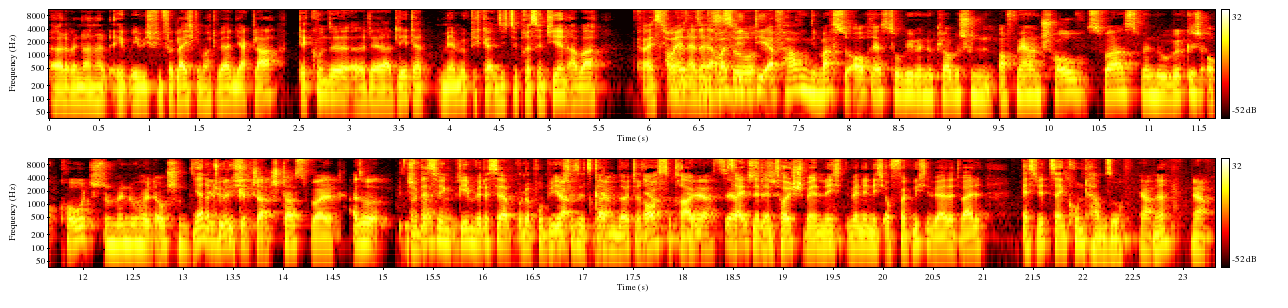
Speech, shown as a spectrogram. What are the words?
äh, oder wenn dann halt e- ewig viel Vergleich gemacht werden. Ja klar, der Kunde, äh, der Athlet hat mehr Möglichkeiten, sich zu präsentieren, aber weißt du, aber, ich meine, also das, das aber ist so, die, die Erfahrung, die machst du auch erst, Tobi, wenn du, glaube ich, schon auf mehreren Shows warst, wenn du wirklich auch coachst und wenn du halt auch schon Ja, natürlich. mitgejudged hast, weil, also, ich aber weiß deswegen nicht, geben wir das ja, oder probiere Ja, ich das jetzt gerade, ja, Leute rauszutragen. Seid nicht richtig. enttäuscht, wenn, nicht, wenn ihr nicht auf verglichen werdet, weil es wird seinen Grund haben so. Ja. Ne? Ja,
